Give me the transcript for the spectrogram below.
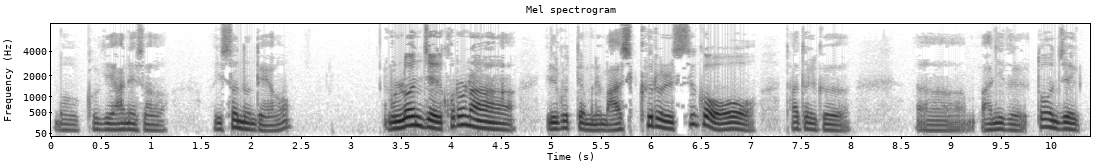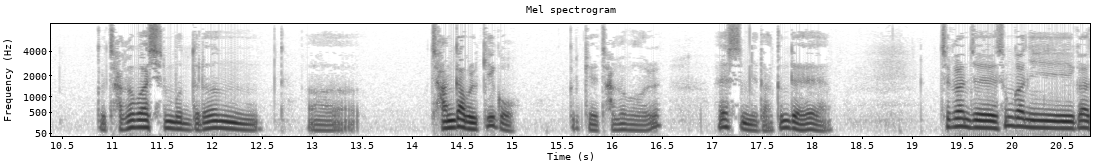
뭐 거기 안에서 있었는데요. 물론 이제 코로나 19 때문에 마스크를 쓰고 다들 그 어, 많이들 또 이제 그 작업하시는 분들은 어, 장갑을 끼고 그렇게 작업을 했습니다. 근데 제가 이제 송관이가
